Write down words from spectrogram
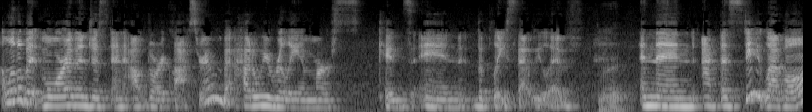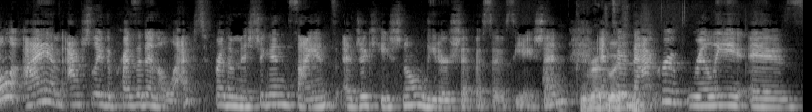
a little bit more than just an outdoor classroom, but how do we really immerse kids in the place that we live. Right. And then at the state level, I am actually the president elect for the Michigan Science Educational Leadership Association. Congratulations. And so that group really is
